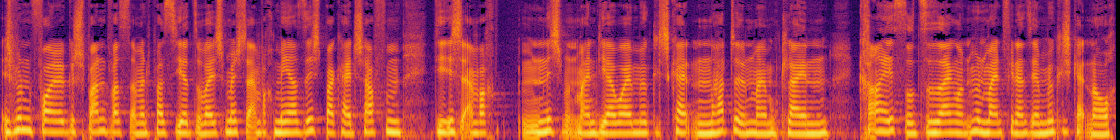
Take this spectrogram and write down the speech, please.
Ich bin voll gespannt, was damit passiert, so weil ich möchte einfach mehr Sichtbarkeit schaffen, die ich einfach nicht mit meinen DIY-Möglichkeiten hatte in meinem kleinen Kreis sozusagen und mit meinen finanziellen Möglichkeiten auch.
